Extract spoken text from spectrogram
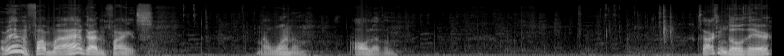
I really haven't fought much. I have gotten fights. And I won them. All of them. So I can go there.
